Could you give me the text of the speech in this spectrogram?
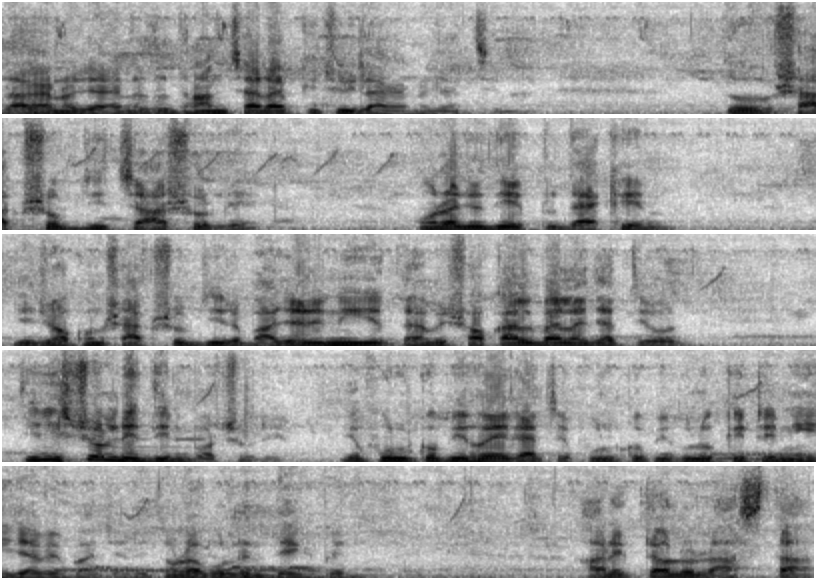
লাগানো যায় না, তো ধান ছাড়া কিছুই লাগানো যাচ্ছে না। তো শাকসবজি চাষ হলে ওরা যদি একটু দেখেন যে যখন শাকসবজির বাজারে নিয়ে যেতে হবে, সকালবেলা যাতে ওর তিরিশ চল্লিশ দিন বছরে, যে ফুলকপি হয়ে গেছে, ফুলকপিগুলো কেটে নিয়ে যাবে বাজারে। তোমরা বললেন দেখবেন। আরেকটা হলো রাস্তা।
